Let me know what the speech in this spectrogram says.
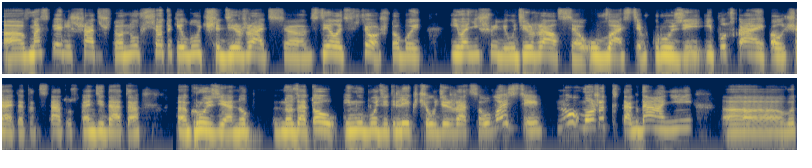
а, в Москве решат, что ну все-таки лучше держать, сделать все, чтобы Иванишвили удержался у власти в Грузии, и пускай получает этот статус кандидата Грузия, но, но зато ему будет легче удержаться у власти, ну, может, тогда они э, вот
